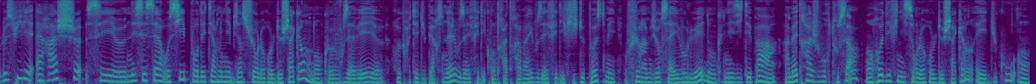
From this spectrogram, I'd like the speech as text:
Le suivi RH, c'est euh, nécessaire aussi pour déterminer bien sûr le rôle de chacun. Donc euh, vous avez recruté du personnel, vous avez fait des contrats de travail, vous avez fait des fiches de poste, mais au fur et à mesure ça a évolué. Donc n'hésitez pas à mettre à jour tout ça en redéfinissant le rôle de chacun et du coup en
